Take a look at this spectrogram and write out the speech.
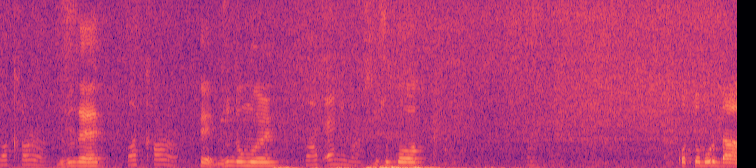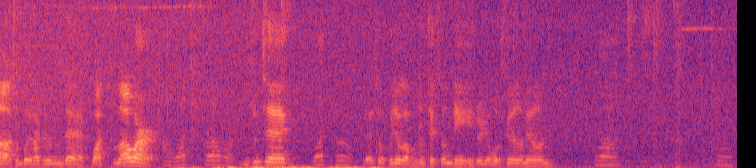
What color? 무슨 색? What color? 오케이. 무슨 동물? What animals? 무슨 꽃? 꽃도 모른다. 전번에 가르쳐줬는데 What flower? 아, what flower? 무슨 책? What book? 그래서 그녀가 무슨 책 썼니를 영어로 표현하면 What book?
